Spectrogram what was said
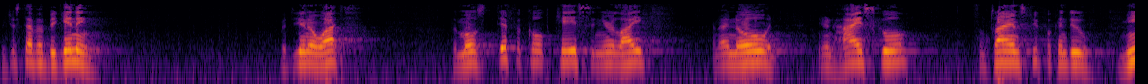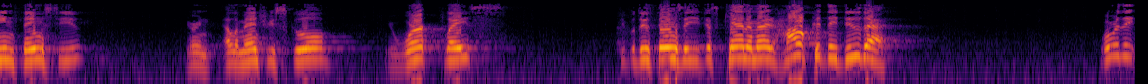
We just have a beginning. But do you know what? The most difficult case in your life, and I know you're in high school, sometimes people can do mean things to you. You're in elementary school, your workplace. People do things that you just can't imagine. How could they do that? What were they?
